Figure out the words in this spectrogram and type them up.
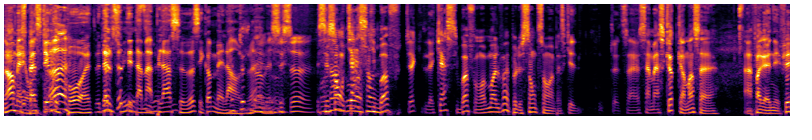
Non, mais c'est on parce que. pas. Hein. D'habitude, t'es à ma place. Là, c'est comme mélange. Hein. non, mais c'est ça. C'est On son casque qui. Check, le casque qui boffe. On va m'enlever un peu le son de son. Parce que sa, sa mascotte commence à, à faire un effet.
